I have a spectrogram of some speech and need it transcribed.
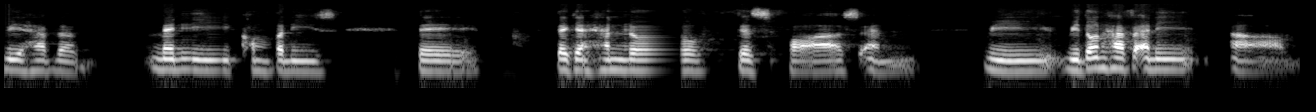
we have the many companies they they can handle this for us and we we don't have any um,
